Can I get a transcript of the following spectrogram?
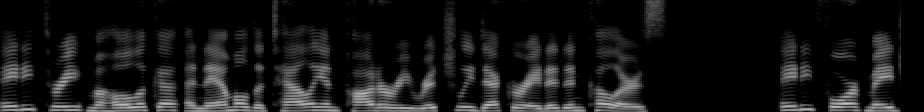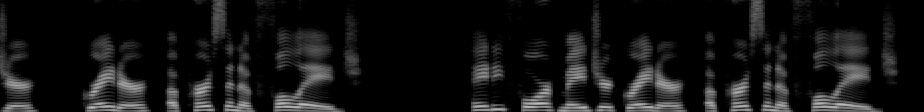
83. Majolica, enameled Italian pottery richly decorated in colors. 84. Major, greater, a person of full age. 84. Major, greater, a person of full age.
